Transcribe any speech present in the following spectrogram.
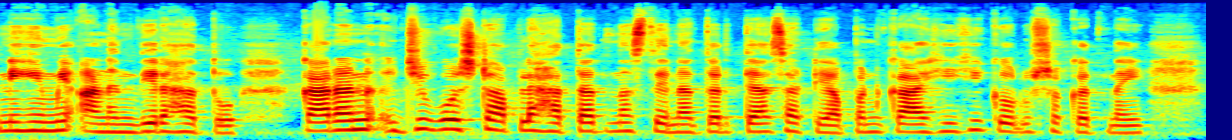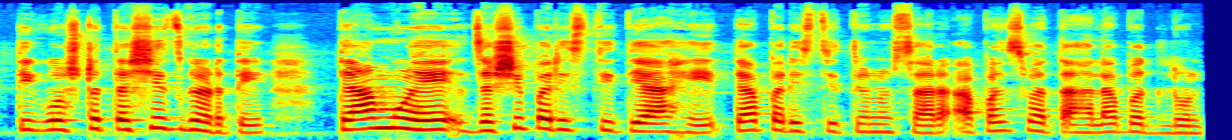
नेहमी आनंदी राहतो. कारण जी गोष्ट आपल्या हातात नसते ना तर त्यासाठी आपण काहीही करू शकत नाही. ती गोष्ट तशीच घडते. त्यामुळे जशी परिस्थिती आहे त्या परिस्थितीनुसार आपण स्वतःला बदलून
